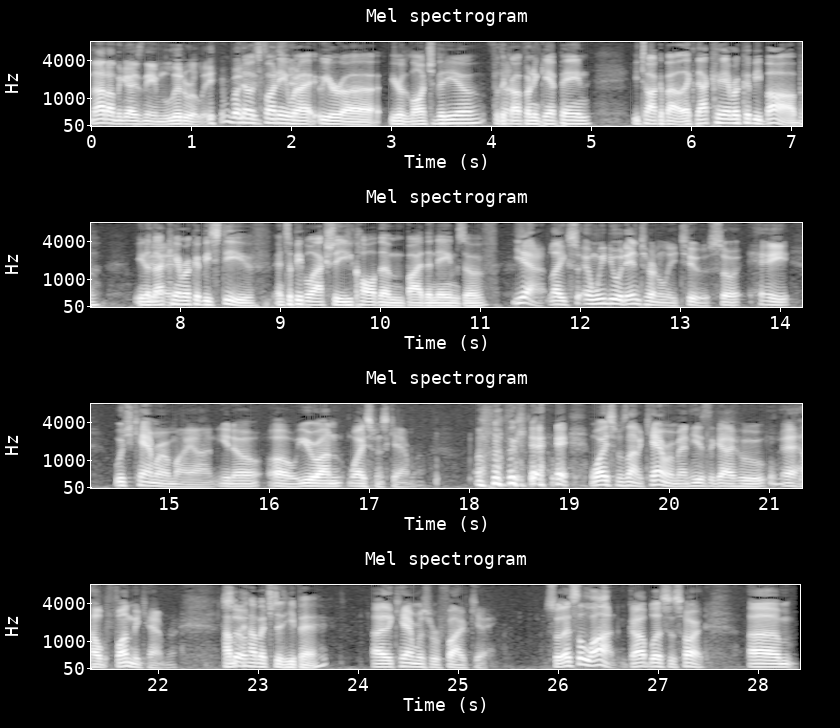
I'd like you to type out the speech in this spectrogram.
not on the guy's name literally, but no, it's funny when I your uh, your launch video for the crowdfunding campaign, you talk about like that camera could be Bob, you know Yeah, that yeah. camera could be Steve, and so people actually you call them by the names of. Yeah, like, so, and we do it internally too. So, hey, which camera am I on? You know, oh, you're on Weissman's camera. okay, Weissman's not a cameraman; he's the guy who uh, helped fund the camera. How, so, how much did he pay? uh, the cameras were five k, so that's a lot. God bless his heart. Um,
